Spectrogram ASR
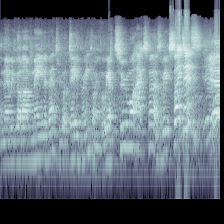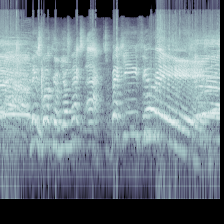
and then we've got our main event. We've got Dave Green coming, but we have two more acts first. Are we excited? Yeah! Please welcome your next act, Becky Fury! Yeah!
